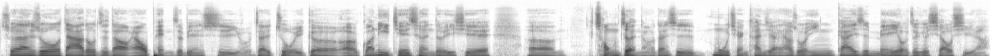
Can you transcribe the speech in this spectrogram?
虽然说大家都知道 Alpine 这边是有在做一个呃管理阶层的一些呃。重整哦，但是目前看起来，他说应该是没有这个消息啦。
